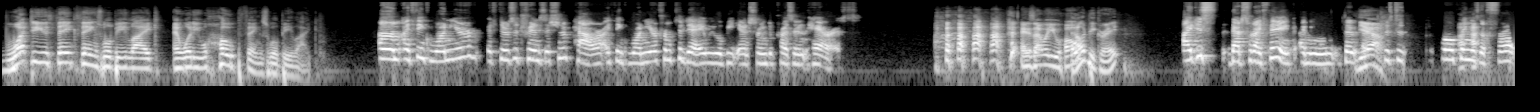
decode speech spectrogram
what do you think things will be like, and what do you hope things will be like? um, I think one year, if there's a transition of power, I think one year from today, we will be answering to President Harris. and is that what you hope? That would be great. I just that's what I think. I mean, the, Yeah. this is the whole thing I- is a fraud.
